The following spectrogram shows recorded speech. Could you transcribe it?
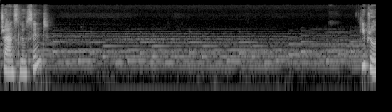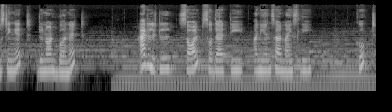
translucent. Keep roasting it, do not burn it. Add a little salt so that the onions are nicely cooked.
